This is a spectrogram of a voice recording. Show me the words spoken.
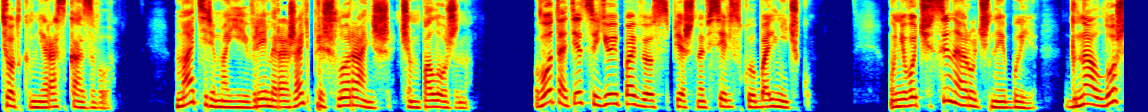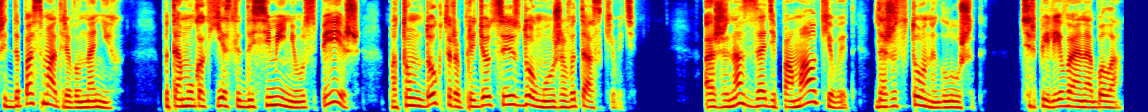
тетка мне рассказывала. Матери моей время рожать пришло раньше, чем положено. Вот отец ее и повез спешно в сельскую больничку. У него часы наручные были, гнал лошадь да посматривал на них, потому как если до семи не успеешь, потом доктора придется из дома уже вытаскивать. А жена сзади помалкивает, даже стоны глушит. Терпеливая она была.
